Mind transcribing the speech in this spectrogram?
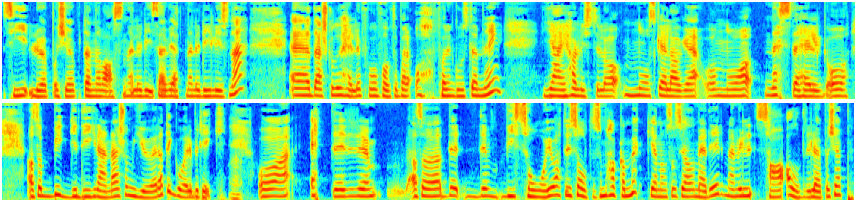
si 'løp og kjøp denne vasen' eller de serviettene eller de lysene. Eh, der skal du heller få folk til å bare 'åh, for en god stemning'. Jeg har lyst til å Nå skal jeg lage, og nå neste helg, og altså bygge de greiene der som gjør at de går i butikk. Og etter eh, Altså, det, det, vi så jo at de solgte som hakka møkk gjennom sosiale medier, men vi sa aldri 'løp og kjøp'.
